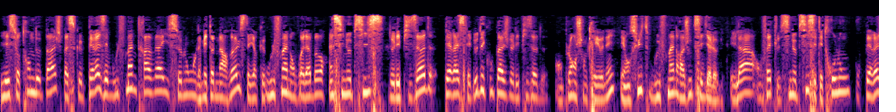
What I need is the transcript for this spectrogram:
il est sur 32 pages parce que Perez et Wolfman travaillent selon la méthode Marvel, c'est-à-dire que Wolfman envoie d'abord un synopsis de l'épisode, Perez fait le découpage de l'épisode en planche en crayonné, et ensuite Wolfman rajoute ses dialogues. Et là, en fait, le synopsis était trop long pour Perez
